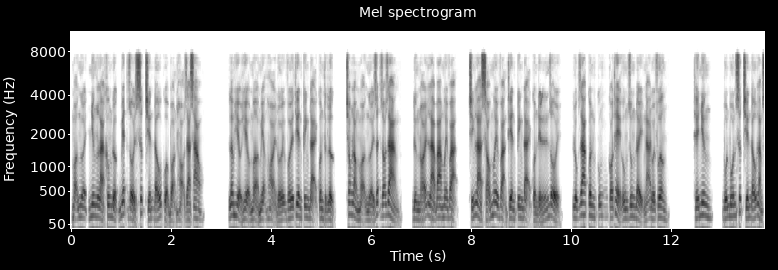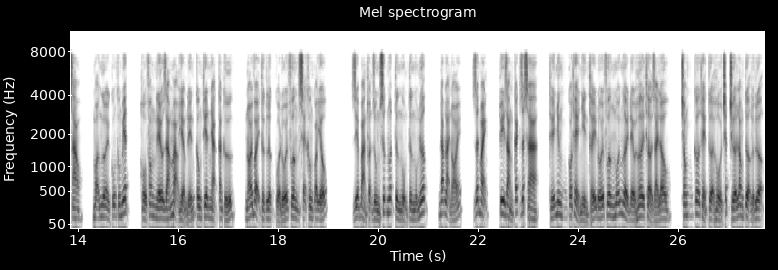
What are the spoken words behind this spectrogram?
mọi người nhưng là không được biết rồi sức chiến đấu của bọn họ ra sao. Lâm hiểu hiểu mở miệng hỏi đối với thiên kinh đại quân thực lực trong lòng mọi người rất rõ ràng đừng nói là ba mươi vạn chính là sáu mươi vạn thiên kinh đại quân đến, đến rồi lục gia quân cũng có thể ung dung đẩy ngã đối phương. Thế nhưng bốn bốn sức chiến đấu làm sao, mọi người cũng không biết, hồ phong nếu dám mạo hiểm đến công thiên nhạc căn cứ, nói vậy thực lực của đối phương sẽ không quá yếu. Diệp bản thuận dùng sức nuốt từng ngụm từng ngụm nước, đáp lại nói, rất mạnh, tuy rằng cách rất xa, thế nhưng có thể nhìn thấy đối phương mỗi người đều hơi thở dài lâu, trong cơ thể tựa hồ chất chứa long tượng lực lượng,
